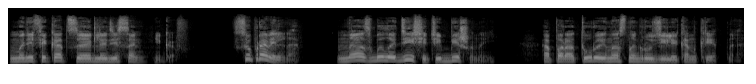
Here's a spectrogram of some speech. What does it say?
Модификация для десантников. Все правильно. Нас было десять и бешеный. Аппаратурой нас нагрузили конкретно.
